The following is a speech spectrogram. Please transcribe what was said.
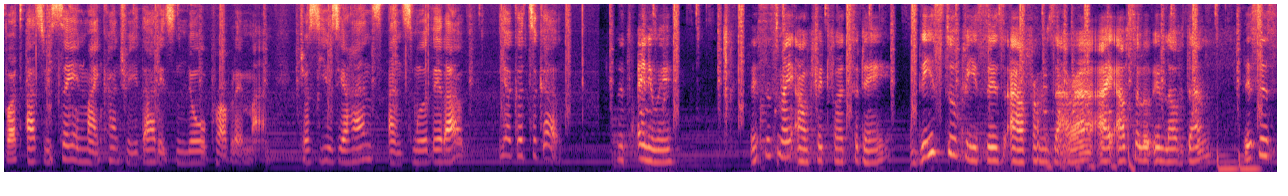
But as we say in my country, that is no problem, man. Just use your hands and smooth it out. You're good to go. But anyway, this is my outfit for today. These two pieces are from Zara. I absolutely love them. This is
